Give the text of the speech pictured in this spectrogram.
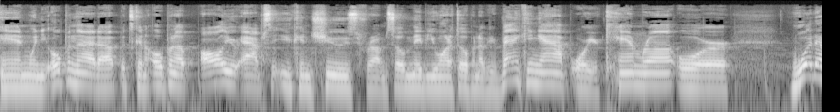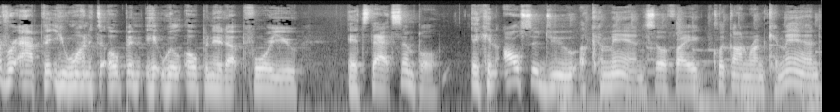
and when you open that up, it's going to open up all your apps that you can choose from. So maybe you want it to open up your banking app or your camera or whatever app that you want it to open, it will open it up for you. It's that simple. It can also do a command. So if I click on run command,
